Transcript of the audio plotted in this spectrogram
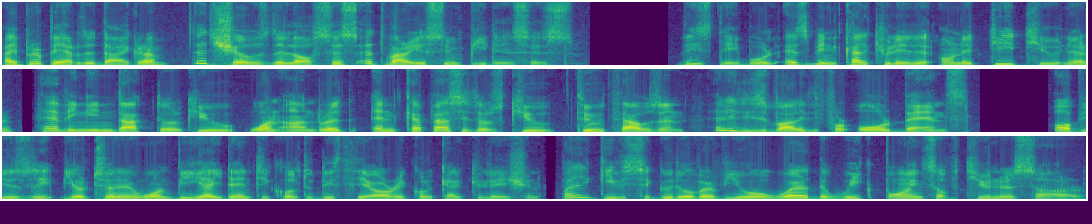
I prepared a diagram that shows the losses at various impedances. This table has been calculated on a T-tuner having inductor Q100 and capacitors Q2000 and it is valid for all bands. Obviously, your tuner won't be identical to this theoretical calculation, but it gives a good overview of where the weak points of tuners are.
